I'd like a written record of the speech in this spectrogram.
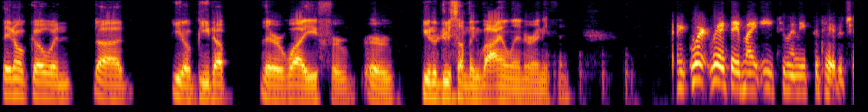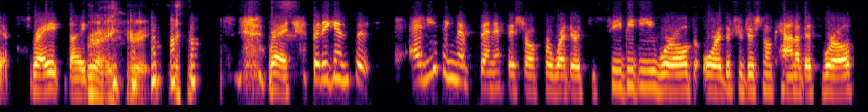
they don't go and, uh, you know, beat up their wife or, or, you know, do something violent or anything. Right, right. They might eat too many potato chips, right? Like, right, right. right. But again, so anything that's beneficial for whether it's the CBD world or the traditional cannabis world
